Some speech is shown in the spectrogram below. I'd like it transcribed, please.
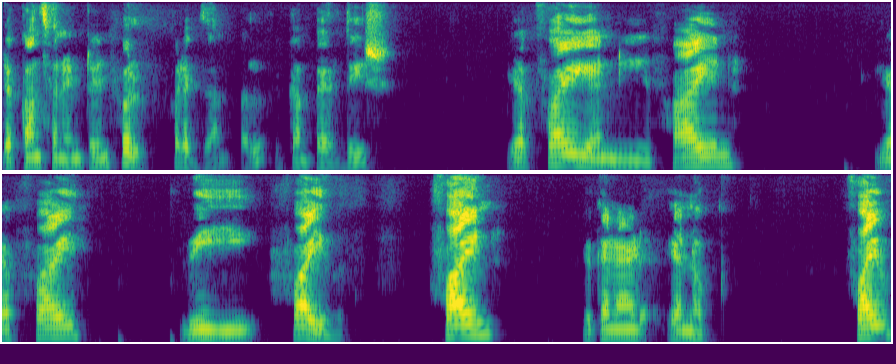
the consonant in full. For example, compare these. F-I-N-E, fine, F-I-V-E, five. Fine, you can add N hook. Five,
